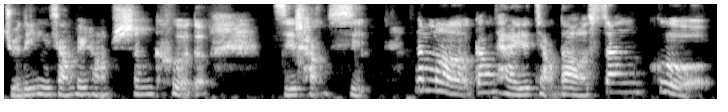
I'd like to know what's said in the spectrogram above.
觉得印象非常深刻的几场戏。那么刚才也讲到了三个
